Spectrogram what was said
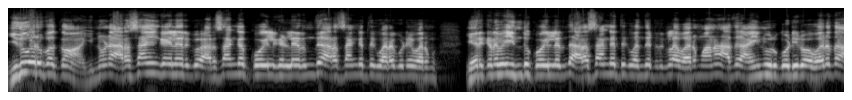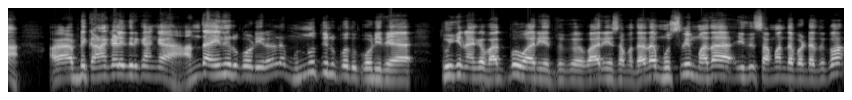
இது ஒரு பக்கம். இன்னொன்று அரசாங்கம் கையில் இருக்க அரசாங்க கோயில்கள்லேருந்து அரசாங்கத்துக்கு வரக்கூடிய வரும் ஏற்கனவே இந்து கோயிலேருந்து அரசாங்கத்துக்கு வந்துட்டு இருக்கல வருமானம் அது ஐநூறு கோடி ரூபா வருதான் அப்படி கணக்கெழுதிருக்காங்க அந்த ஐநூறு கோடி ரூபாயில் முந்நூற்றி முப்பது கோடி தூக்கி நாங்கள் வக்பு வாரியத்துக்கு வாரிய சம்மந்தம் அதாவது முஸ்லீம் மத இது சம்மந்தப்பட்டதுக்கும்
